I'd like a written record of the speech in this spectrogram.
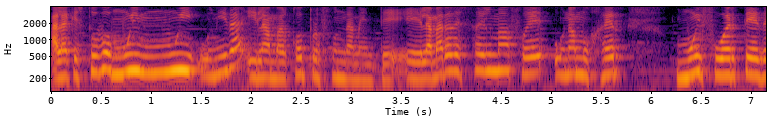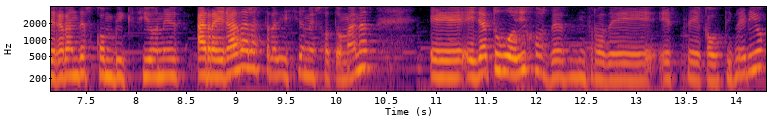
a la que estuvo muy muy unida y la marcó profundamente. Eh, la madre de Selma fue una mujer muy fuerte, de grandes convicciones, arraigada a las tradiciones otomanas eh, ella tuvo hijos dentro de este cautiverio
